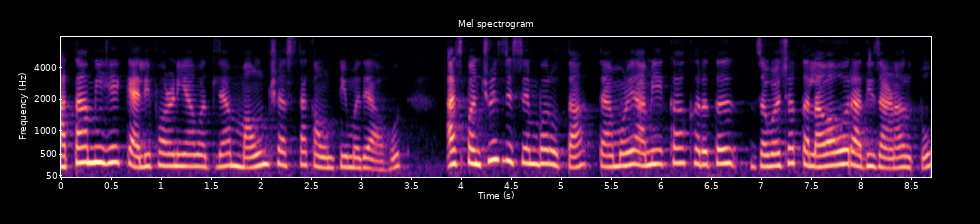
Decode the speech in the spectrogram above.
आता आम्ही हे कॅलिफोर्नियामधल्या माउंट शास्ता काउंटीमध्ये आहोत. आज पंचवीस डिसेंबर होता त्यामुळे आम्ही एका खरं तर जवळच्या तलावावर आधी जाणार होतो.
